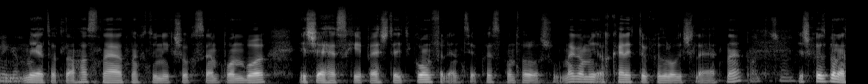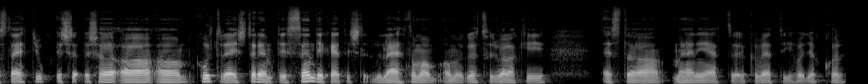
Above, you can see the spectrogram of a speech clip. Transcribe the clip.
Igen. méltatlan használatnak tűnik sok szempontból, és ehhez képest egy konferencia központ valósul meg, ami akár egy tök dolog is lehetne. Pontosan. És közben azt látjuk, és, és a, a, a kulturális teremtés szendékát is látom a, a mögött, hogy valaki ezt a mániát követi, hogy akkor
